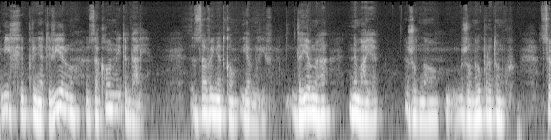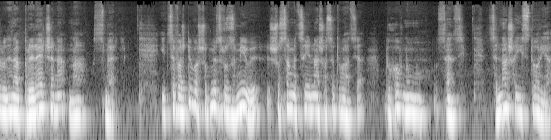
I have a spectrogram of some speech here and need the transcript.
Міг прийняти віру, закон і так далі. За винятком євнугів. Для євнуга немає жодного, жодного порятунку. Це людина приречена на смерть. І це важливо, щоб ми зрозуміли, що саме це є наша ситуація в духовному сенсі. Це наша історія.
